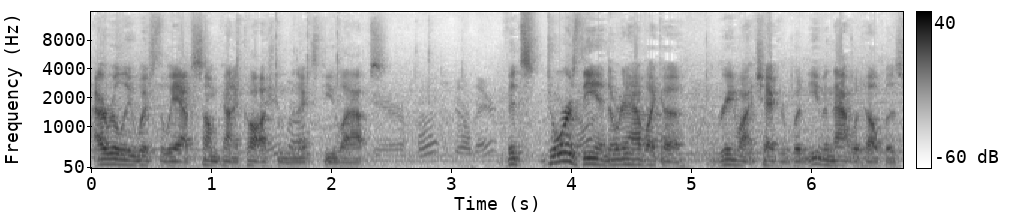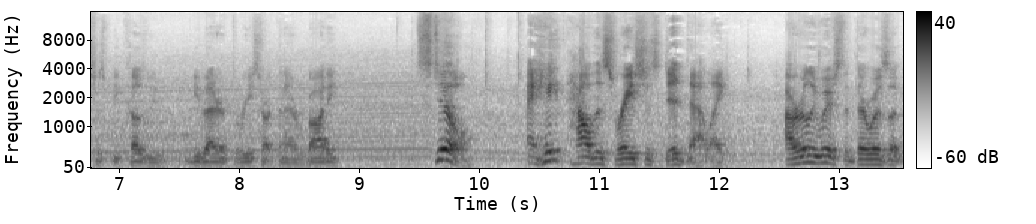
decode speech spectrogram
I really wish that we have some kind of caution in the next few laps. If it's towards the end, then we're going to have like a green-white checker, but even that would help us just because we'd be better at the restart than everybody. Still, I hate how this race just did that. Like, I really wish that there was a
